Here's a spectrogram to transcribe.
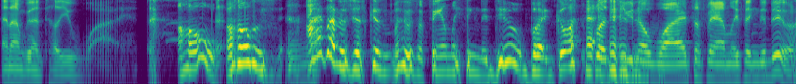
and I'm going to tell you why. Oh, oh! I thought it was just because it was a family thing to do. But go ahead. but do you know why it's a family thing to do?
